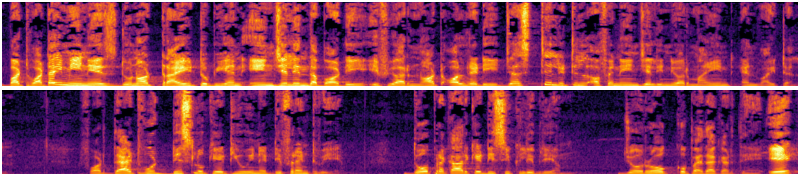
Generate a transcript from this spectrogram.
but what I mean is do not try to be an angel in the body if you are not already just a little of an angel in your mind and vital for that would dislocate you in a different way दो प्रकार के डिसिक्लिब्रियम जो रोग को पैदा करते हैं। एक,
